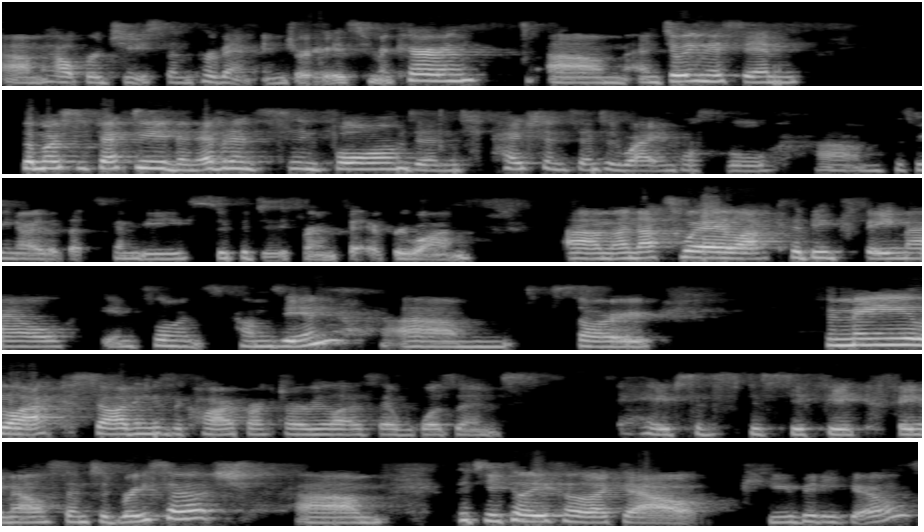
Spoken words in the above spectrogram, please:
um, help reduce and prevent injuries from occurring. Um, and doing this in the most effective and evidence informed and patient centered way possible because um, we know that that's going to be super different for everyone. Um, and that's where like the big female influence comes in. Um, so for me, like starting as a chiropractor, I realized there wasn't heaps of specific female centered research, um, particularly for like our puberty girls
